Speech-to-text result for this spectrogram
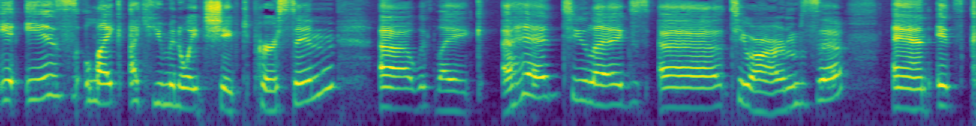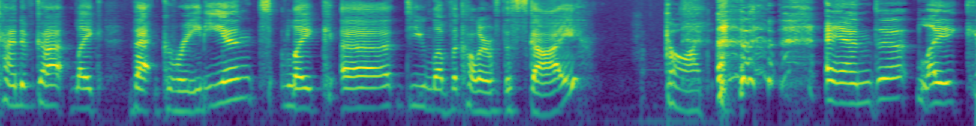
it is like a humanoid shaped person, uh, with like a head, two legs, uh, two arms, and it's kind of got like that gradient. Like, uh, do you love the color of the sky? God. and uh, like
